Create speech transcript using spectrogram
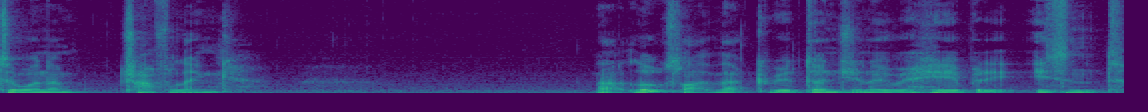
to when I'm travelling. That looks like that could be a dungeon over here, but it isn't.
